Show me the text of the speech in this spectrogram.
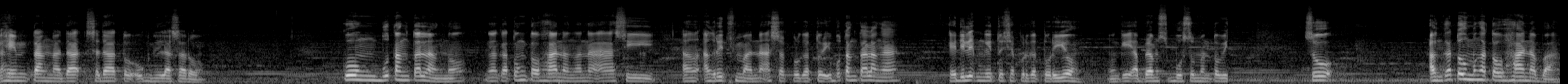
kahimtang na da- sa dato og ni Lazaro. Kung butang ta lang no, nga katong tawhana nga naa si ang, ang rich man naa sa purgatorio, ibutang ta lang ha. Kay dili man siya purgatorio. Okay, Abraham's bosom man to. So, ang katong mga tawhana ba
